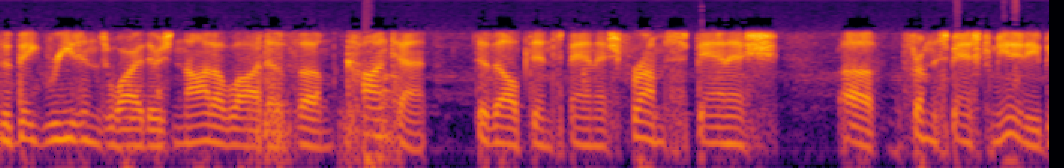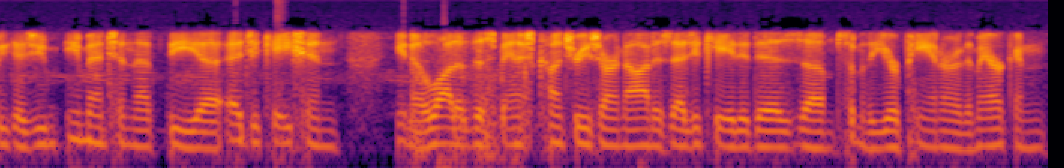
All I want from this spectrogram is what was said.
the big reasons why there's not a lot of um, content developed in Spanish from Spanish uh, from the Spanish community because you you mentioned that the uh, education you know a lot of the Spanish countries are not as educated as um, some of the European or the American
